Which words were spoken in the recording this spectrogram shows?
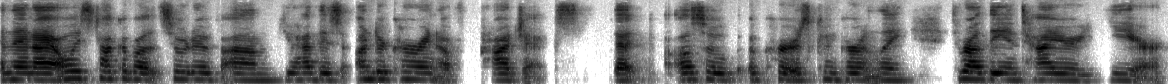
And then I always talk about sort of, um, you have this undercurrent of projects that also occurs concurrently throughout the entire year.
